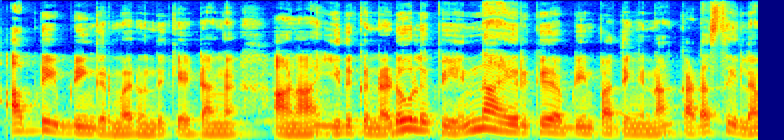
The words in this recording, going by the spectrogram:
அப்படி இப்படிங்கிற மாதிரி வந்து கேட்டாங்க. ஆனால் இதுக்கு நடுவில் இப்போ என்ன ஆயிருக்கு அப்படின்னு பார்த்தீங்கன்னா கடைசியில்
